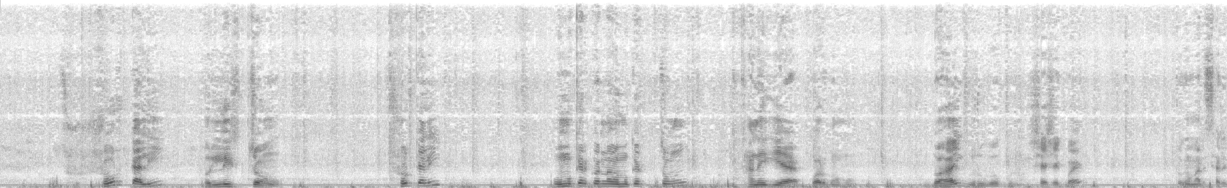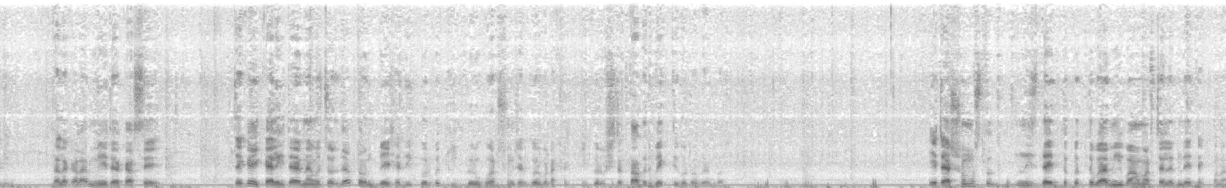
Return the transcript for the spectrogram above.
সুরকালি হল্লির চং সুরকালি অমুকের কন্যা অমুকের চং থানে গিয়া করগম দোহাই গুরু বকুল, শেষে কয়, তোকে আমার ছেড়ে দিই তাহলে কালা মেয়েটার কাছে দেখে এই কালিটা নামে চলে যাবে তখন বিয়ে শাদি করবে, কী করবে, ঘর সংসার করবে না, কী করবে সেটা তাদের ব্যক্তিগত ব্যাপার। এটা সমস্ত নিজ দায়িত্ব করতে হবে আমি বা আমার চ্যালেঞ্জ দায়ী থাকব না।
